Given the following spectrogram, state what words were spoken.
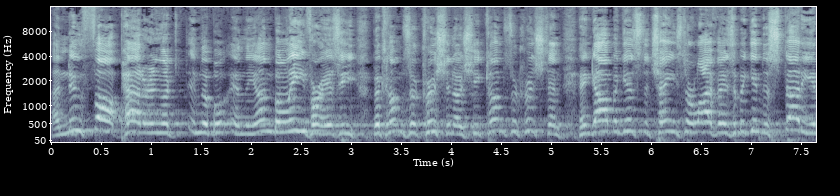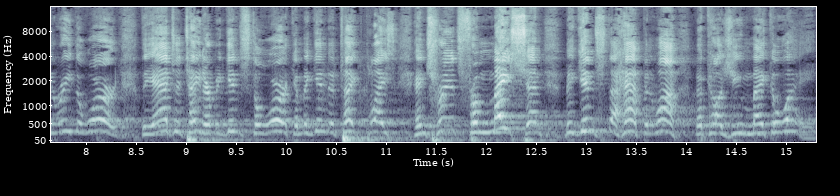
a new thought pattern in the, in, the, in the unbeliever as he becomes a Christian or she becomes a Christian and God begins to change their life. As they begin to study and read the Word, the agitator begins to work and begin to take place and transformation begins to happen. Why? Because you make a way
